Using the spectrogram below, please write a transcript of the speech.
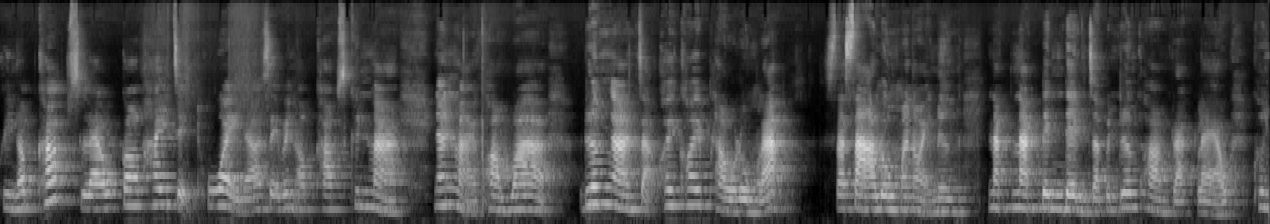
Queen of Cups แล้วก็ไพ่เจ็ดถ้วยนะ Seven of Cups ขึ้นมา นั่นหมายความว่าเรื่องงานจะค่อยๆเพลาลงละซาซาลงมาหน่อยนึงหนักๆเด่นๆ จะเป็นเรื่องความรักแล้ว คน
